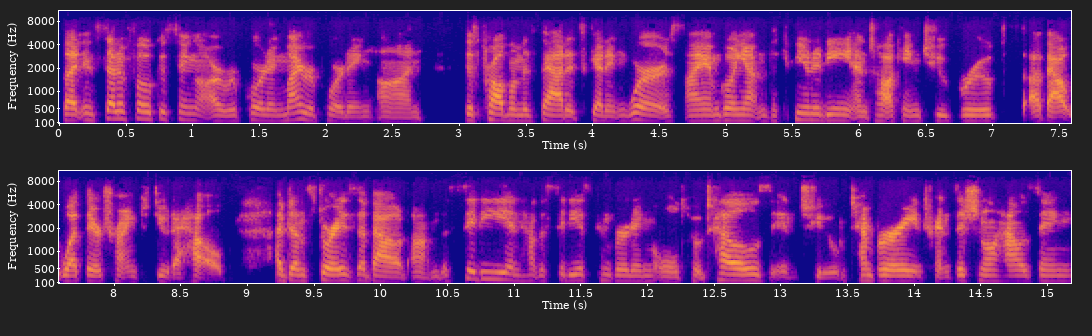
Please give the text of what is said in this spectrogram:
But instead of focusing our reporting, my reporting on this problem is bad, it's getting worse. I am going out in the community and talking to groups about what they're trying to do to help. I've done stories about um, the city and how the city is converting old hotels into temporary and transitional housing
